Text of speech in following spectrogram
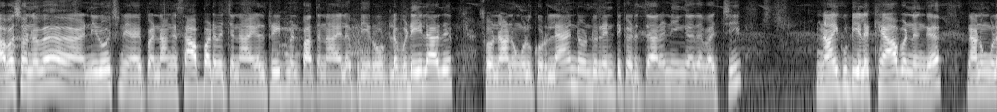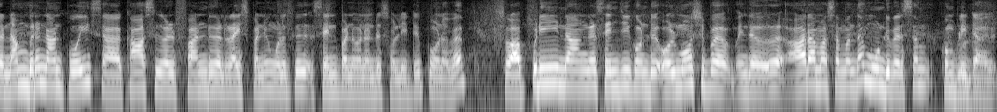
அவ சொன்னவ நிரோஜ் இப்போ நாங்கள் சாப்பாடு வச்ச நாயல் ட்ரீட்மெண்ட் பார்த்த நாயல் இப்படி ரோட்டில் விடையிலாது ஸோ நான் உங்களுக்கு ஒரு லேண்ட் ஒன்று ரெண்ட்டுக்கு எடுத்தாரேன் நீங்கள் அதை வச்சு நாய்க்குட்டியில் கே பண்ணுங்க. நான் உங்களை நம்புகிறேன் நான் போய் ச காசுகள் ஃபண்டுகள் ரைஸ் பண்ணி உங்களுக்கு சென்ட் பண்ணுவேன்னு சொல்லிட்டு போனவன் ஸோ அப்படி நாங்கள் செஞ்சு கொண்டு ஆல்மோஸ்ட் இப்போ இந்த ஆறாம் மாதம் வந்தால் மூன்று வருஷம் கம்ப்ளீட் ஆகுது.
